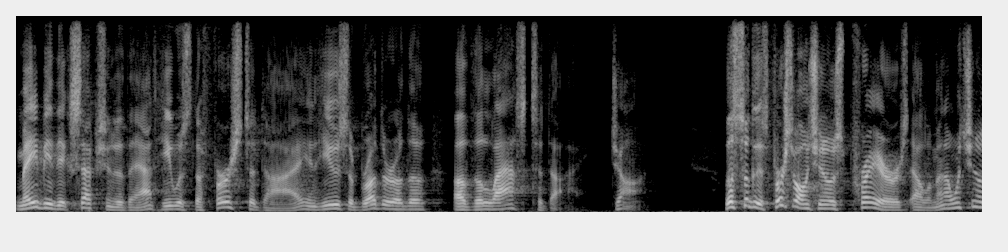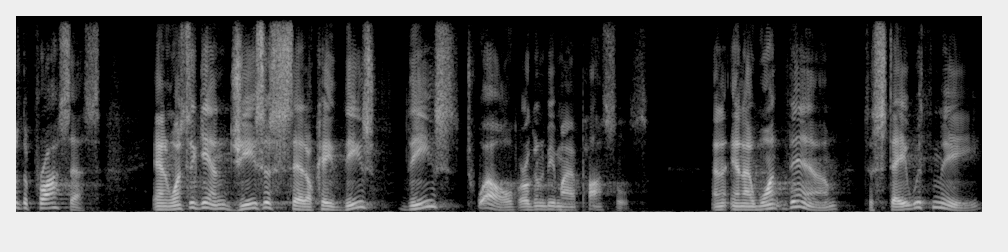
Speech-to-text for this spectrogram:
may be the exception to that. He was the first to die, and he was the brother of the, of the last to die, John. Let's look at this. First of all, I want you to notice prayers element. I want you to know the process. And once again, Jesus said, okay, these, these 12 are going to be my apostles. And, and I want them to stay with me,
